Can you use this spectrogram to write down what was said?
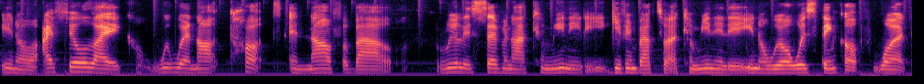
You know, I feel like we were not taught enough about really serving our community, giving back to our community. You know, we always think of what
